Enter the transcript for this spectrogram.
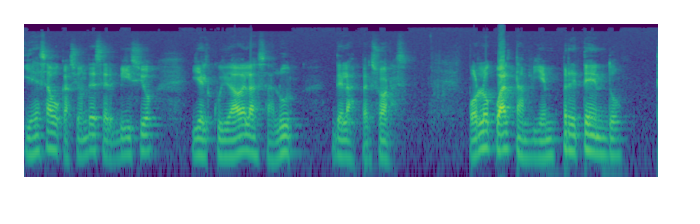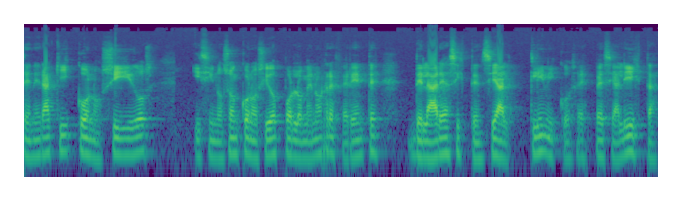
Y esa vocación de servicio y el cuidado de la salud de las personas. Por lo cual también pretendo tener aquí conocidos y si no son conocidos por lo menos referentes del área asistencial, clínicos, especialistas.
